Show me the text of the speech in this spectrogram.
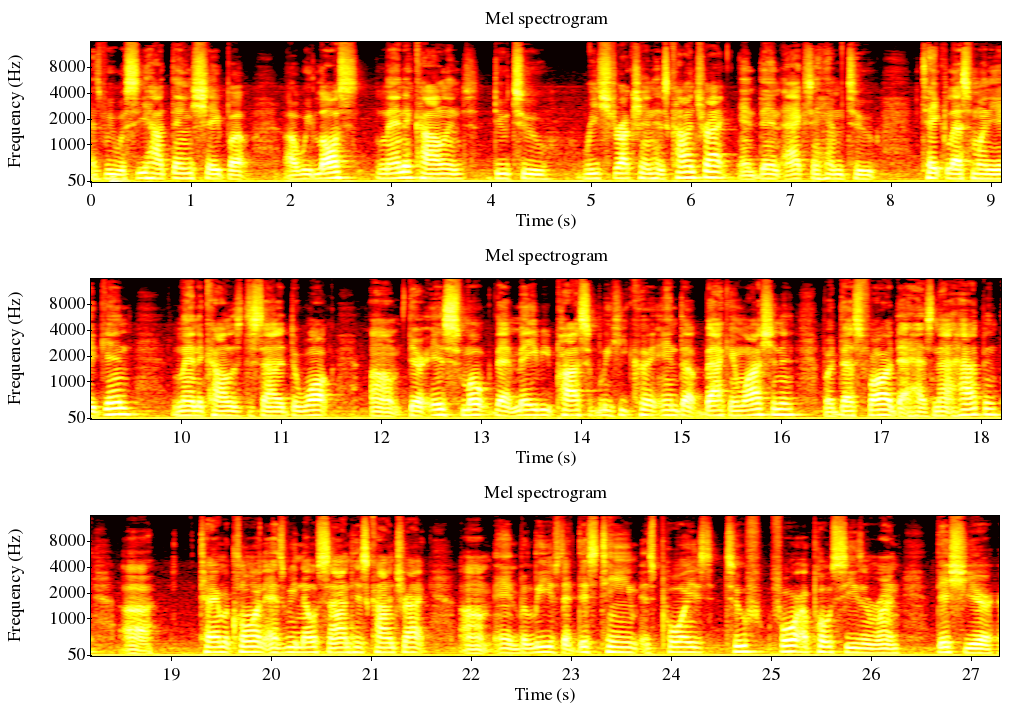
As we will see how things shape up uh, we lost Landon Collins due to restructuring his contract and then asking him to take less money again. Landon Collins decided to walk. Um, there is smoke that maybe possibly he could end up back in Washington, but thus far that has not happened. Uh, Terry McLaurin, as we know, signed his contract um, and believes that this team is poised to for a postseason run this year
